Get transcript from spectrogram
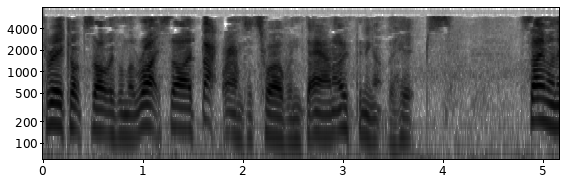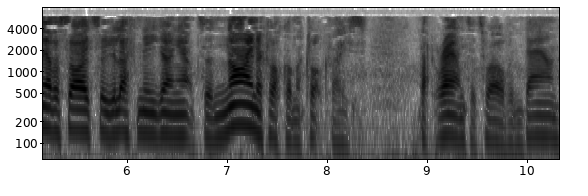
Three o'clock to start with on the right side, back round to 12 and down, opening up the hips. Same on the other side, so your left knee going out to nine o'clock on the clock face, back round to 12 and down.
